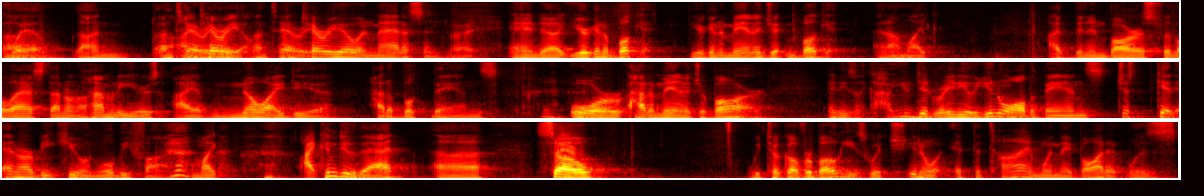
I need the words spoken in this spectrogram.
Uh, Quail. on uh, Ontario. Ontario, Ontario. Ontario, and Madison, Right. and uh, you're going to book it. You're going to manage it and book it. And I'm like, I've been in bars for the last I don't know how many years. I have no idea how to book bands or how to manage a bar. And he's like, Oh, you did radio. You know all the bands. Just get NRBQ and we'll be fine. I'm like, I can do that. Uh, so we took over Bogie's, which, you know, at the time when they bought it was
